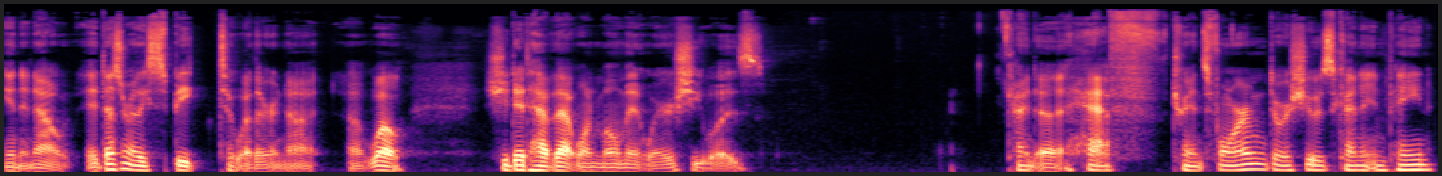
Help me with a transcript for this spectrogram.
in and out. It doesn't really speak to whether or not uh, well she did have that one moment where she was kind of half transformed or she was kind of in pain.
